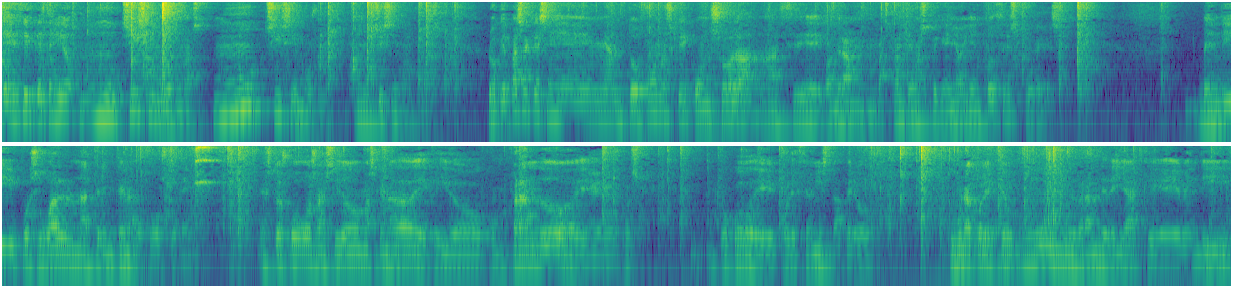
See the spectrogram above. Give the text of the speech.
He de decir que he tenido muchísimos más, muchísimos más, muchísimos más. Lo que pasa que se me antojó, no es que consola, hace cuando era bastante más pequeño, y entonces pues vendí pues igual una treintena de juegos que tengo. Estos juegos han sido más que nada de que he ido comprando, eh, pues un poco de coleccionista, pero tuve una colección muy muy grande de ella que vendí,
